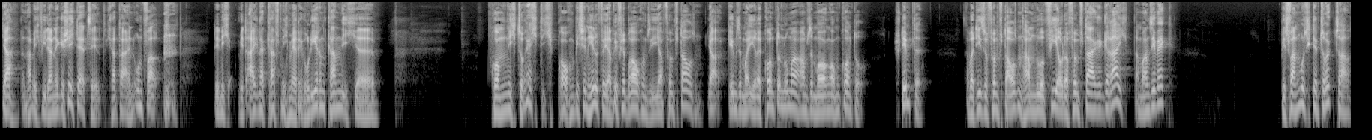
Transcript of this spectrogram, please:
Ja, dann habe ich wieder eine Geschichte erzählt. Ich hatte einen Unfall, den ich mit eigener Kraft nicht mehr regulieren kann. Ich äh, komme nicht zurecht. Ich brauche ein bisschen Hilfe. Ja, wie viel brauchen Sie? Ja, 5000. Ja, geben Sie mal Ihre Kontonummer, haben Sie morgen auf dem Konto. Stimmte. Aber diese 5000 haben nur vier oder fünf Tage gereicht, dann waren sie weg. Bis wann muss ich denn zurückzahlen?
